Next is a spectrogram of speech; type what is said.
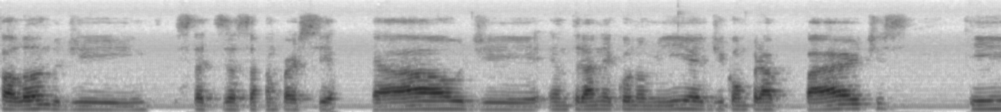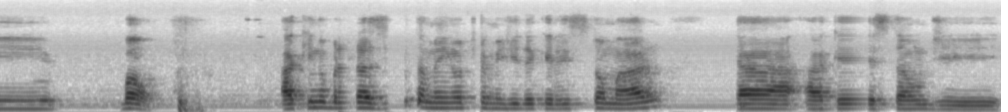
falando de estatização parcial, de entrar na economia, de comprar partes e bom, Aqui no Brasil também outra medida que eles tomaram é a, a questão de,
